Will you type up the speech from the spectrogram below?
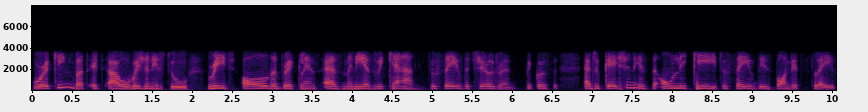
working, but it, our vision is to reach all the brick kilns, as many as we can, to save the children, because education is the only key to save these bonded slaves.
